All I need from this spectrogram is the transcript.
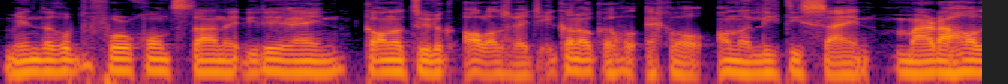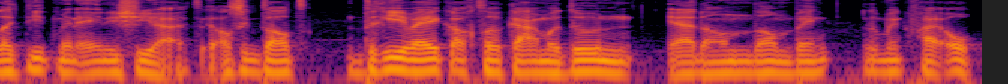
minder op de voorgrond staan. En iedereen kan natuurlijk alles, weet je. Ik kan ook echt wel analytisch zijn, maar daar haal ik niet mijn energie uit. Als ik dat drie weken achter elkaar moet doen, ja, dan, dan, ben, ik, dan ben ik vrij op.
